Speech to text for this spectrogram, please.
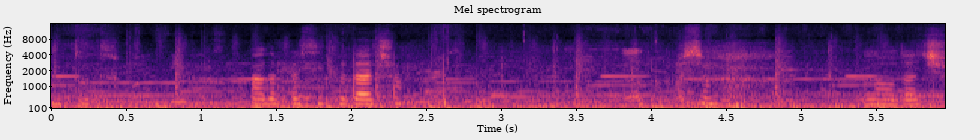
И тут надо просить удачу. Ну, просим на удачу.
